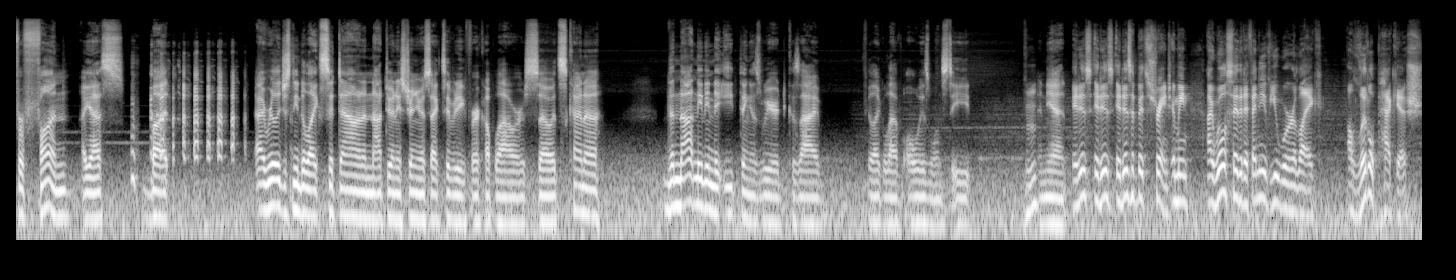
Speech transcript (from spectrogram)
for fun, I guess. But I really just need to like sit down and not do any strenuous activity for a couple hours. So it's kind of the not needing to eat thing is weird because I feel like Lev always wants to eat, Mhm. and yet It is it is it is a bit strange. I mean, I will say that if any of you were like a little peckish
